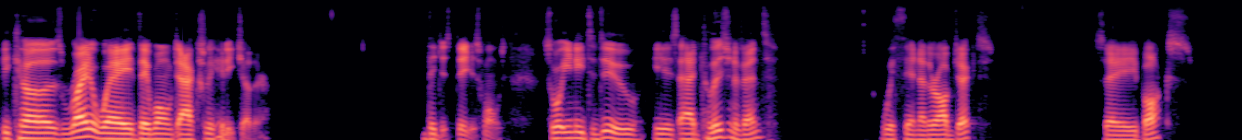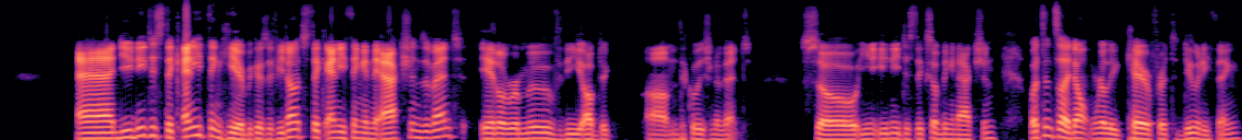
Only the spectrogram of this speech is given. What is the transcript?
because right away they won't actually hit each other. They just they just won't. So what you need to do is add collision event with another object say box. And you need to stick anything here because if you don't stick anything in the actions event, it'll remove the object, um, the collision event. So you, you need to stick something in action. But since I don't really care for it to do anything,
